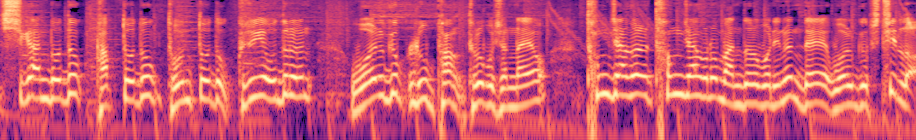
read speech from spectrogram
시간 도둑, 밥 도둑, 돈 도둑. 그 중에 오늘은 월급 루팡 들어보셨나요? 통장을 통장으로 만들어버리는 내 월급 스틸러.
